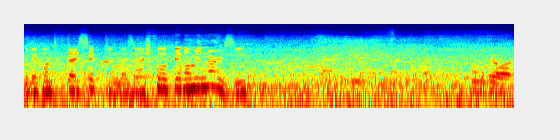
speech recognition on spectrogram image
Eu ver quanto que tá esse aqui. Mas eu acho que eu vou pegar o menorzinho. Vamos ver lá.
